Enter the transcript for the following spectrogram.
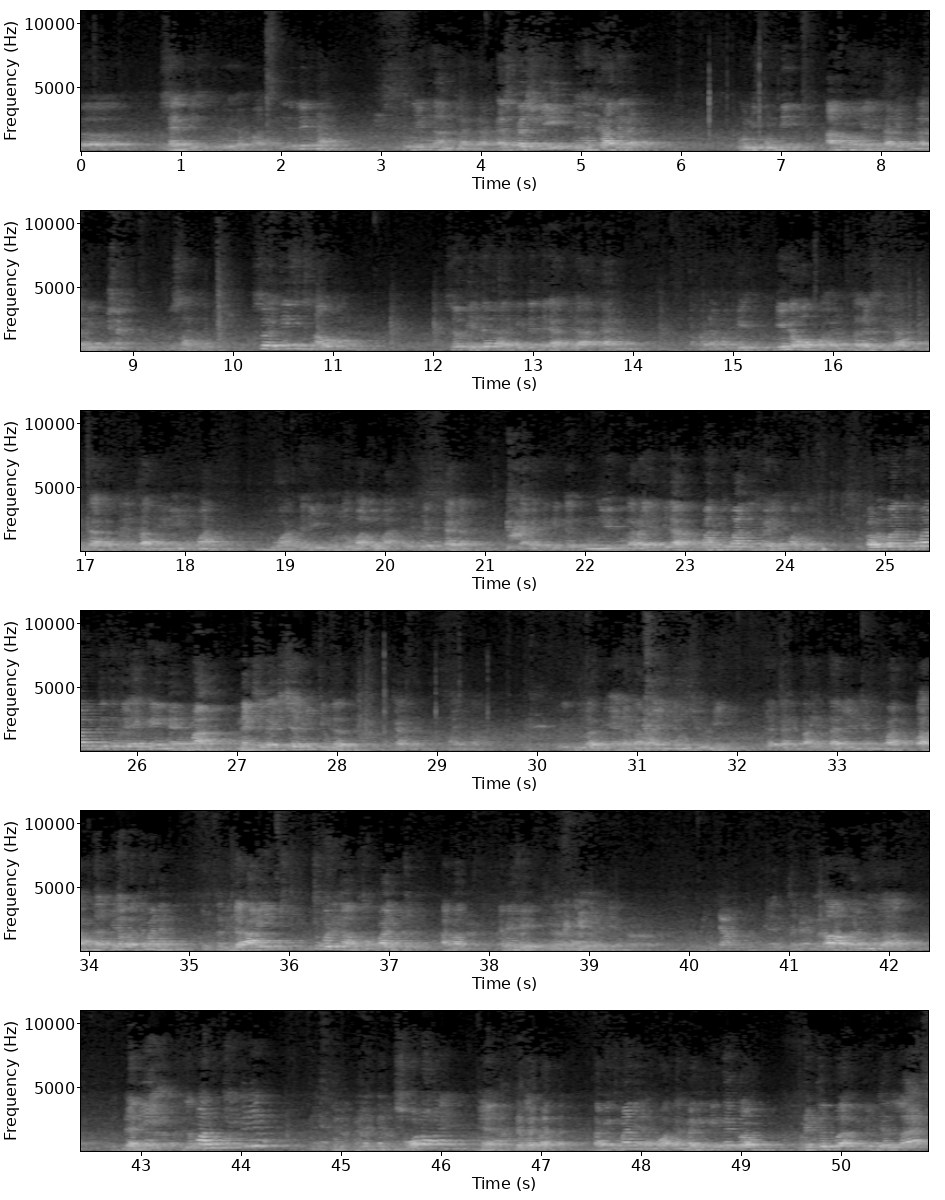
uh, percentage itu dia dapat. Kita boleh menang. Kita boleh menang di Kelantan. Especially dengan kehadiran undi-undi UMNO yang ditarik melalui bersatu. So this is our time. So kita kita tidak tidak akan apa nama in the open terus dia kita akan perintah ini umat umat. Jadi untuk maklumat saya bukan nak nak kata kita mengibu rakyat tidak. One to one is very important. Kalau one to one kita boleh agree memang next election ni kita akan mainkan. Jadi itulah dia nak main dengan isu ni. Dia akan tarik tali dengan depan. Ah, tak kira macam mana. Tidak hari cuba dengar ucapan Ahmad MFA. Oh, bincang. Jadi lemah lutut dia. Sonok ni. Ya. Tapi ke mana nak buat? Dan bagi kita kalau mereka buat itu jelas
